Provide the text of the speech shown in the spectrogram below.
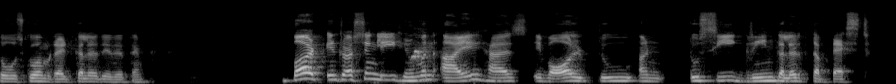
तो उसको हम रेड कलर दे देते हैं। But interestingly, human eye has evolved to to see green color the best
